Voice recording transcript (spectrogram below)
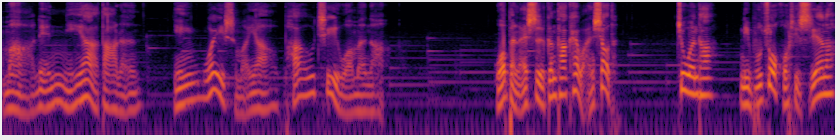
马连尼亚大人。”您为什么要抛弃我们呢？我本来是跟他开玩笑的，就问他：“你不做活体实验了？”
